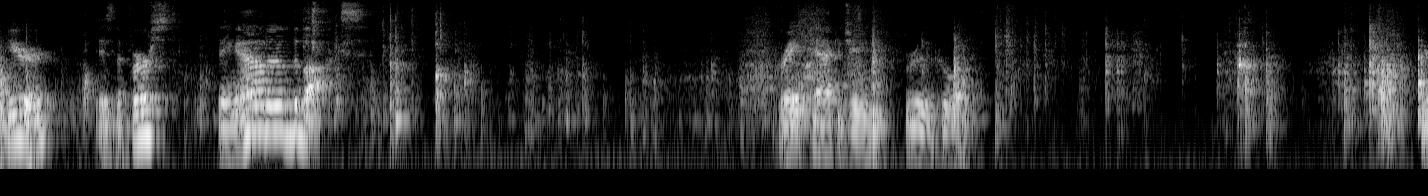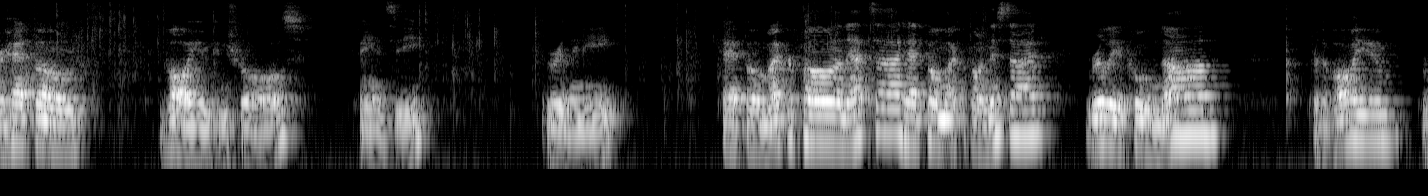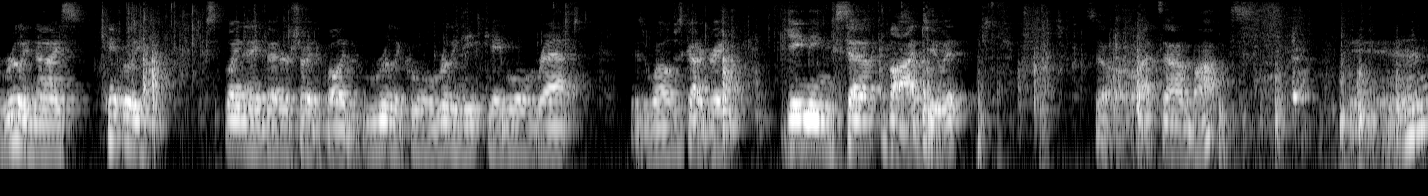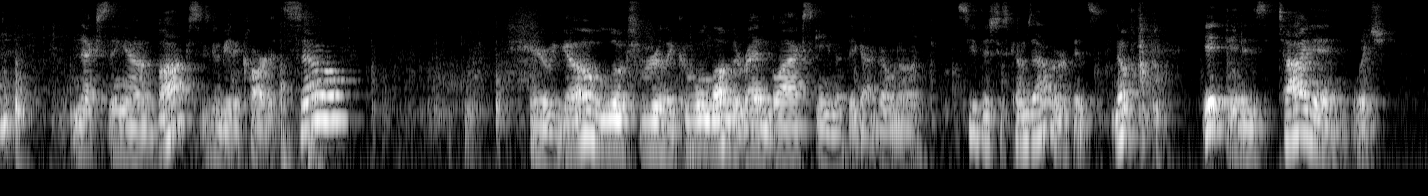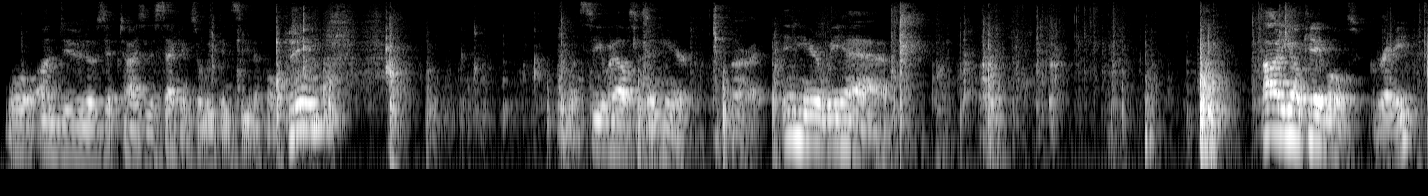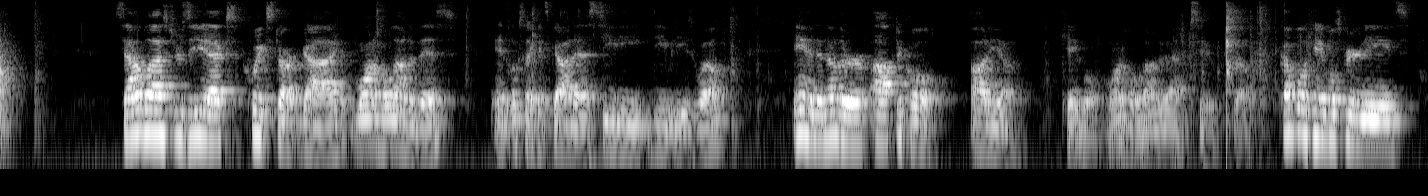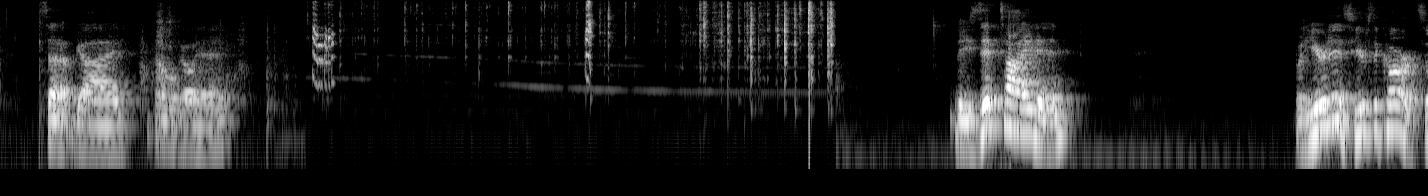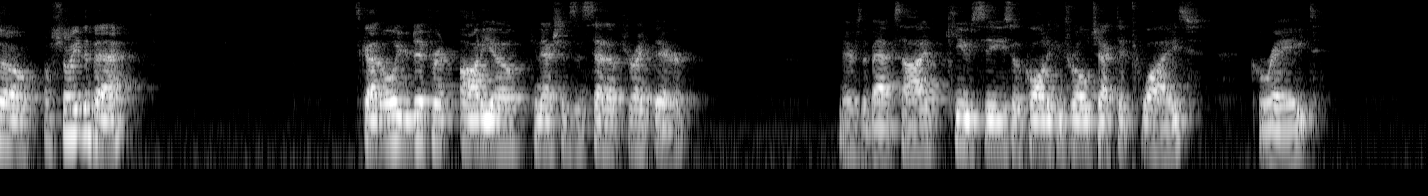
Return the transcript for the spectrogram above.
Here is the first thing out of the box. Great packaging, really cool. Headphone volume controls, fancy, really neat. Headphone microphone on that side, headphone microphone on this side. Really a cool knob for the volume, really nice. Can't really explain it any better, show you the quality, but really cool, really neat cable wrapped as well. Just got a great gaming setup vibe to it. So that's out of the box. Next thing out of the box is going to be the card itself. Here we go. Looks really cool. Love the red and black scheme that they got going on. Let's see if this just comes out or if it's... Nope. It is tied in, which we'll undo those zip ties in a second so we can see the full thing. Let's see what else is in here. All right. In here we have audio cables. Great. Sound Blaster ZX Quick Start Guide. Want to hold on to this. And it looks like it's got a CD, DVD as well. And another optical audio cable. Want to hold on to that too. So, a couple of cables for your needs. Setup guide. Now we'll go ahead. They zip tie it in. But here it is. Here's the card. So, I'll show you the back. It's got all your different audio connections and setups right there. There's the backside. QC, so quality control checked it twice. Great.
